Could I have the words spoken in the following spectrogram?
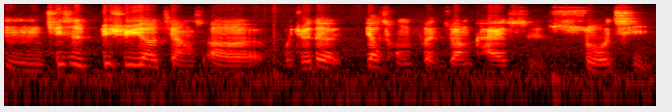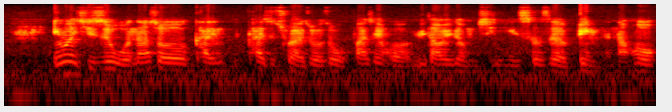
嗯，其实必须要讲，呃，我觉得要从粉妆开始说起，因为其实我那时候开开始出来做的时候，我发现我遇到一种形形色色的病人，然后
